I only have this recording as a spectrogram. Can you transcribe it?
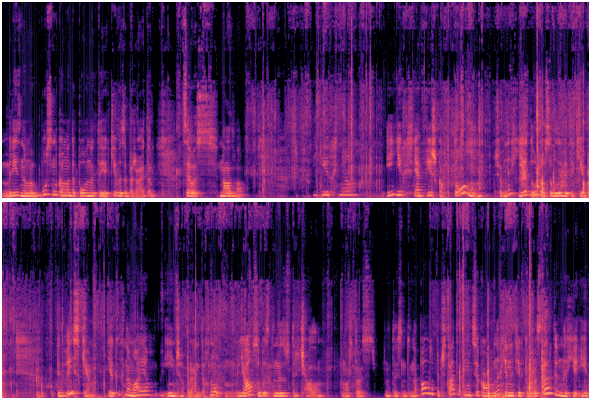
різними бусинками доповнити, які ви забажаєте. Це ось назва їхня. І їхня фішка в тому, що в них є дуже особливі такі підвіски, яких немає в інших брендах. Ну, я особисто не зустрічала. Можете ось натиснути на паузу, почитати, кому цікаво. В них є не тільки браслети, в них є і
